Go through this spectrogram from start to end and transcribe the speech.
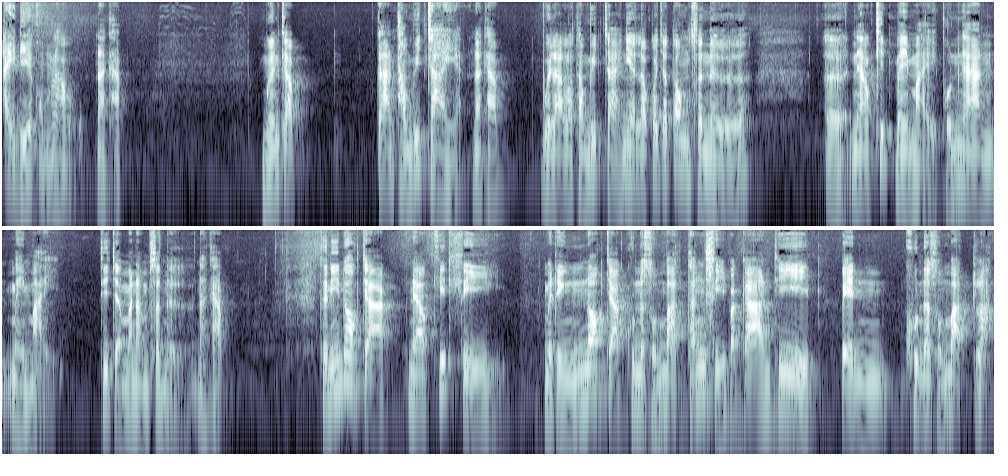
ไอเดียของเรานะครับ เหมือนกับการทำวิจัยนะครับ เวลาเราทำวิจัยเนี่ยเราก็จะต้องเสนอแนวคิดใหม่ ๆ ผลงานใหม่ ๆ ที่จะมานำเสนอนะครับทีนี้นอกจากแนวคิด4หมายถึงนอกจากคุณสมบัติทั้ง 4 ประการที่เป็นคุณสมบัติหลัก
